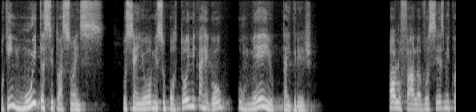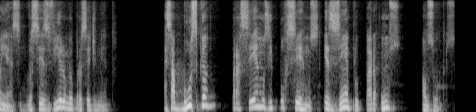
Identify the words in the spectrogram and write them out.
Porque em muitas situações o Senhor me suportou e me carregou por meio da igreja. Paulo fala: vocês me conhecem, vocês viram o meu procedimento. Essa busca para sermos e por sermos exemplo para uns aos outros.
